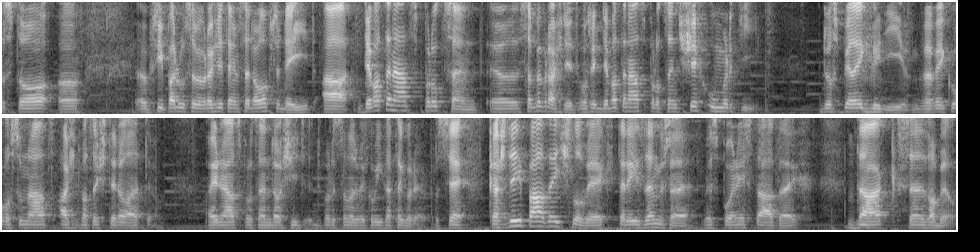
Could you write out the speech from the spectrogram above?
100 eh, případů sebevraždy, kterým se dalo předejít a 19% eh, sebevraždy tvoří 19% všech úmrtí dospělých lidí ve věku 18 až 24 let. Jo. A 11% další 20 let věkové kategorie. Prostě každý pátý člověk, který zemře ve Spojených státech, mm-hmm. tak se zabil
